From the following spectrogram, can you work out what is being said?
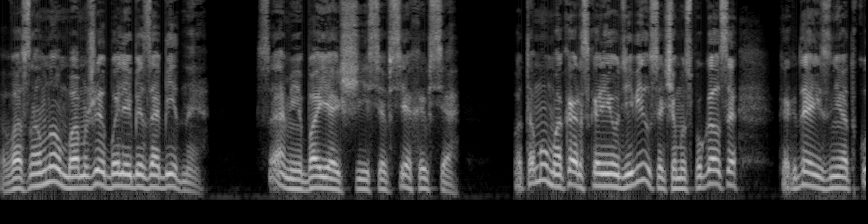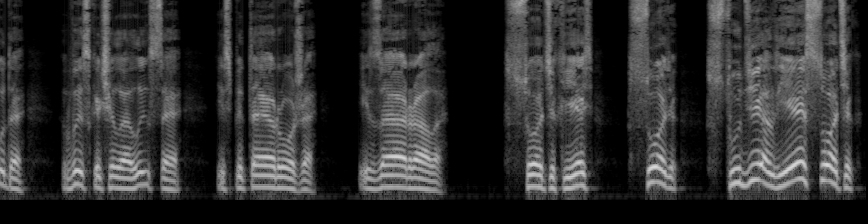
В основном бомжи были безобидные, сами боящиеся всех и вся. Потому Макар скорее удивился, чем испугался, когда из ниоткуда выскочила лысая, испятая рожа, и заорала. «Сотик есть? Сотик! Студент, есть сотик!»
